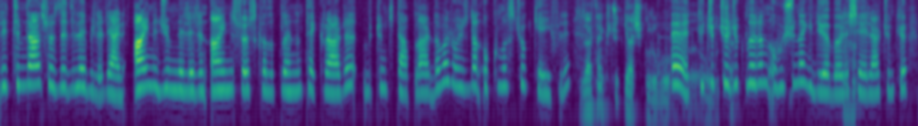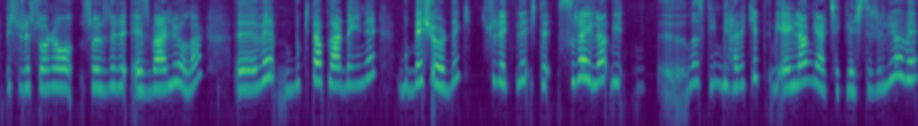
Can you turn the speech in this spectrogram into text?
ritimden söz edilebilir. Yani aynı cümlelerin, aynı söz kalıplarının tekrarı bütün kitaplarda var. O yüzden okuması çok keyifli. Zaten küçük yaş grubu. Evet e, küçük oldukça. çocukların hoşuna gidiyor böyle şeyler. Çünkü bir süre sonra o sözleri ezberliyorlar. Ee, ve bu kitaplarda yine bu beş ördek sürekli işte sırayla bir e, nasıl diyeyim bir hareket bir eylem gerçekleştiriliyor ve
